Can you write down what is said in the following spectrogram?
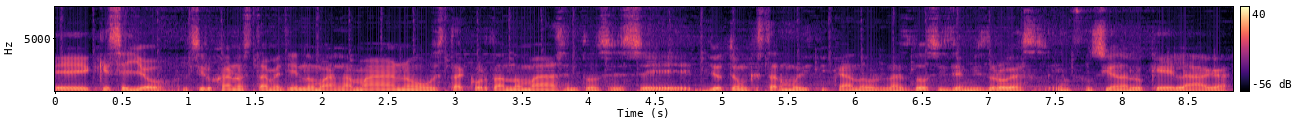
eh, qué sé yo, el cirujano está metiendo más la mano o está cortando más, entonces eh, yo tengo que estar modificando las dosis de mis drogas en función a lo que él haga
